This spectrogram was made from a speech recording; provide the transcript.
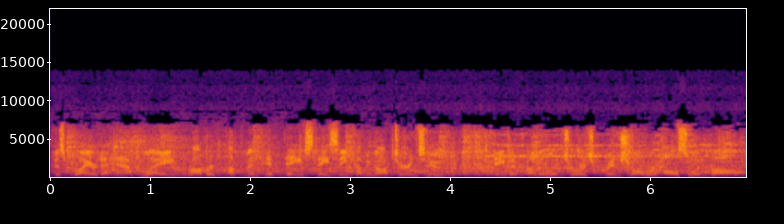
Just prior to halfway, Robert Huffman hit Dave Stacy coming off turn two. David Hutto and George Crenshaw were also involved.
